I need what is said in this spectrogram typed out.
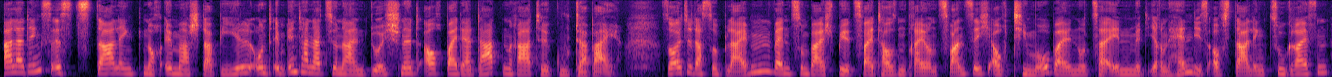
Allerdings ist Starlink noch immer stabil und im internationalen Durchschnitt auch bei der Datenrate gut dabei. Sollte das so bleiben, wenn zum Beispiel 2023 auch T-Mobile-NutzerInnen mit ihren Handys auf Starlink zugreifen,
